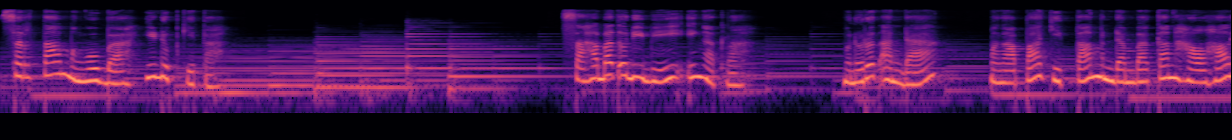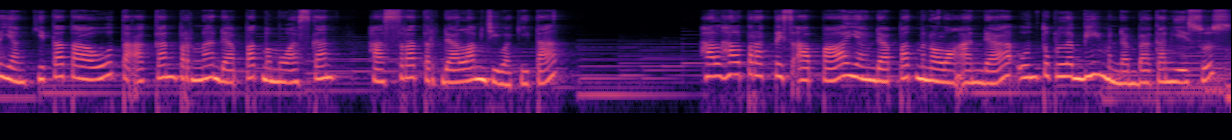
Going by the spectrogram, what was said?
serta mengubah hidup kita. Sahabat ODB, ingatlah, menurut Anda, Mengapa kita mendambakan hal-hal yang kita tahu tak akan pernah dapat memuaskan hasrat terdalam jiwa kita? Hal-hal praktis apa yang dapat menolong Anda untuk lebih mendambakan Yesus?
